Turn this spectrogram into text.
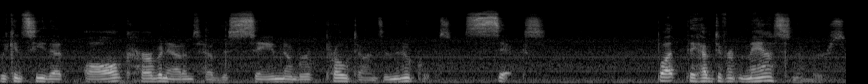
we can see that all carbon atoms have the same number of protons in the nucleus, six. But they have different mass numbers.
